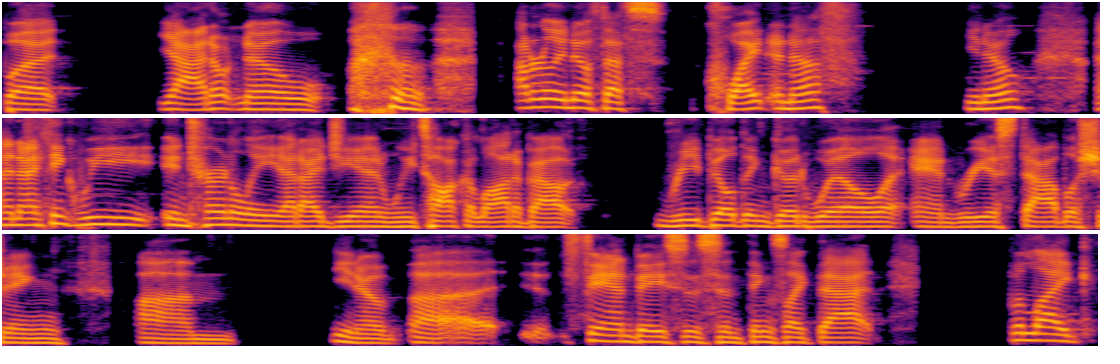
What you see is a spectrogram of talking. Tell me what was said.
but yeah i don't know I don't really know if that's quite enough, you know? And I think we internally at IGN, we talk a lot about rebuilding goodwill and reestablishing, um, you know, uh, fan bases and things like that. But like,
